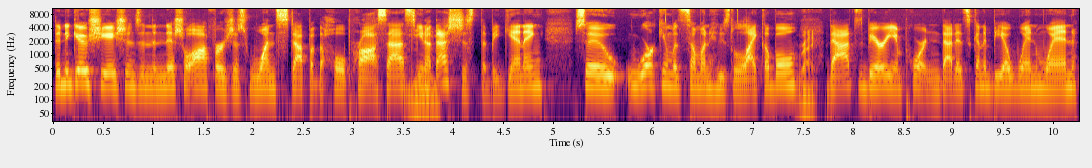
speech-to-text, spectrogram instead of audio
the negotiations and the initial offer is just one step of the whole process. Mm-hmm. You know, that's just the beginning. So working with someone who's likable, Right. that's very important. That it's going to be a win-win.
